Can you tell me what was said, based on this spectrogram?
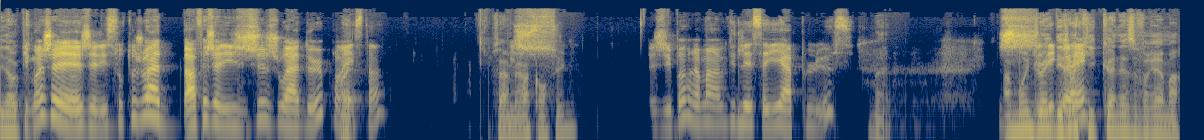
Puis donc, Puis moi, je, je l'ai surtout joué à. En fait, je l'ai juste joué à deux pour Ouais. l'instant. c'est la meilleure je- config. J'ai pas vraiment envie de l'essayer à plus. Ouais. À moins de jouer avec des gens collègues- qui connaissent vraiment.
